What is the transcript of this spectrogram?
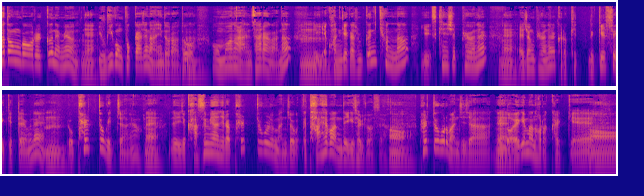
하던 거를 끊으면 네. 유기공포까지는 아니더라도 음. 어, 엄마 날 안 사랑하나? 음. 이 관계가 좀 끊겼나? 이 스킨십 표현을 네. 애정 표현을 그렇게 느낄 수 있기 때문에 음. 요 팔뚝 있잖아요. 네. 근데 이제 가슴이 아니라 팔뚝을 좀 만져. 그러니까 다 해봤는데 이게 제일 좋았어요. 어. 팔뚝으로 만지자. 네. 너에게만 허락할게. 어.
